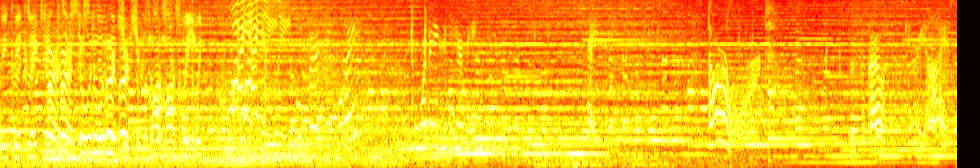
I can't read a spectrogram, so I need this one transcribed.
We could take turns extolling the virtue of the monster queen. Quietly. Birthday boy? When are you gonna hear me? Who's guy with the scary eyes?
